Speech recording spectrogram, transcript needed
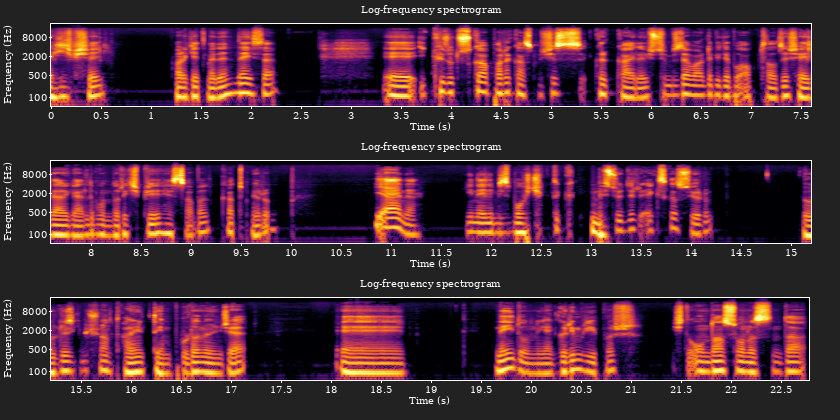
ve hiçbir şey fark etmedi. Neyse. Ee, 230k para kasmışız. 40k ile üstümüzde vardı. Bir de bu aptalca şeyler geldi. Bunları hiçbir hesaba katmıyorum. Yani yine elimiz boş çıktık. Bir süredir X kasıyorum. Gördüğünüz gibi şu an Tyrant'tayım. Buradan önce ee, neydi onun ya? Grim Reaper. İşte ondan sonrasında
